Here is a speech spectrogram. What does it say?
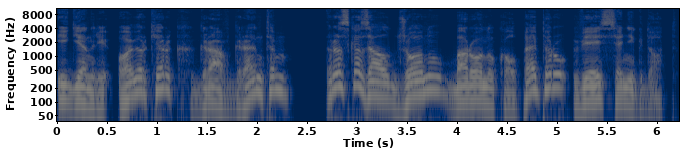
И Генри Оверкерк, граф Грентом, рассказал Джону, барону Колпепперу, весь анекдот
